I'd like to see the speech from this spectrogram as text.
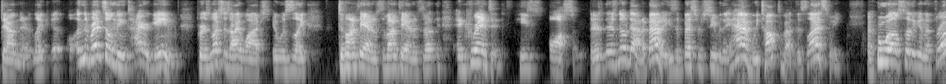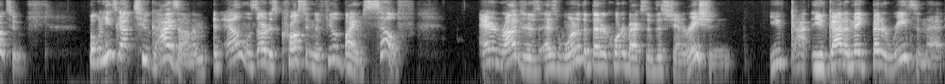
down there. Like, uh, in the red zone the entire game, for as much as I watched, it was like Davante Adams, Davante Adams, Davante, and granted, he's awesome. There's, there's no doubt about it. He's the best receiver they have. We talked about this last week. Who else are they going to throw to? But when he's got two guys on him and Allen Lazard is crossing the field by himself, Aaron Rodgers, as one of the better quarterbacks of this generation, you've got you've got to make better reads than that.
